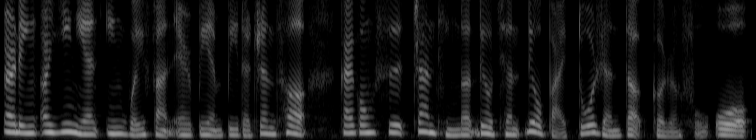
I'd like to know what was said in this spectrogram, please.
二零二一年，因违反 Airbnb 的政策，该公司暂停了六千六百多人的个人服务。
